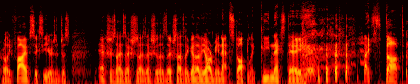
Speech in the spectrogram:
for like five, six years of just exercise, exercise, exercise, exercise. I got out of the army and that stopped like the next day. I stopped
